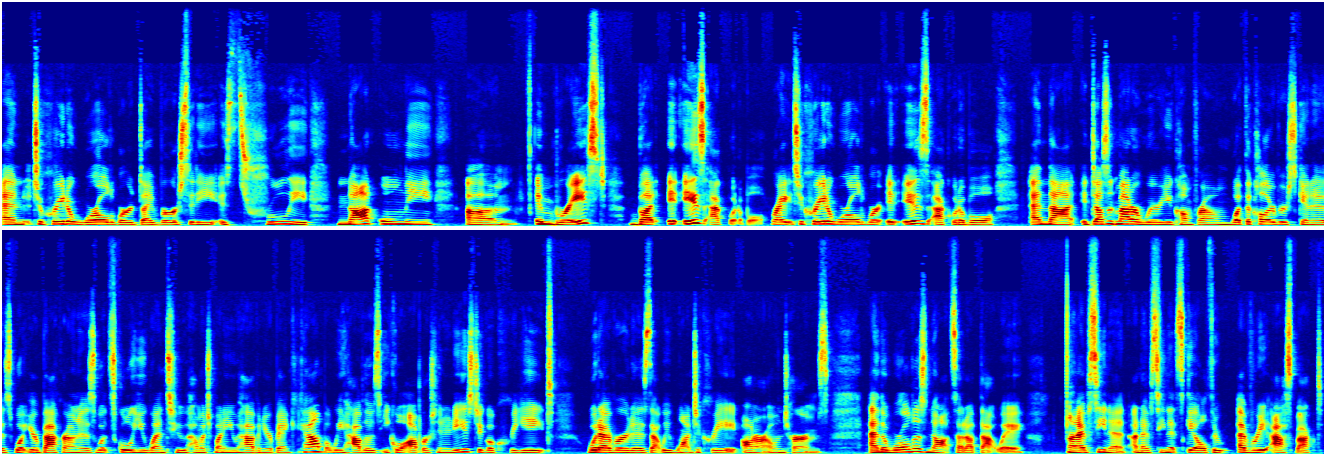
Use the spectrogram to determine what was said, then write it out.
and to create a world where diversity is truly not only um, embraced, but it is equitable, right? To create a world where it is equitable and that it doesn't matter where you come from, what the color of your skin is, what your background is, what school you went to, how much money you have in your bank account, but we have those equal opportunities to go create whatever it is that we want to create on our own terms. And the world is not set up that way. And I've seen it and I've seen it scale through every aspect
